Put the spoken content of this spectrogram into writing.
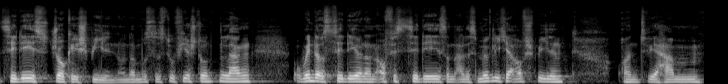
CDs Jockey spielen und da musstest du vier Stunden lang Windows-CD und dann Office-CDs und alles Mögliche aufspielen. Und wir haben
